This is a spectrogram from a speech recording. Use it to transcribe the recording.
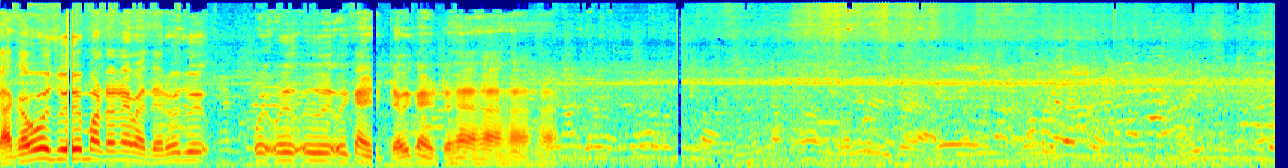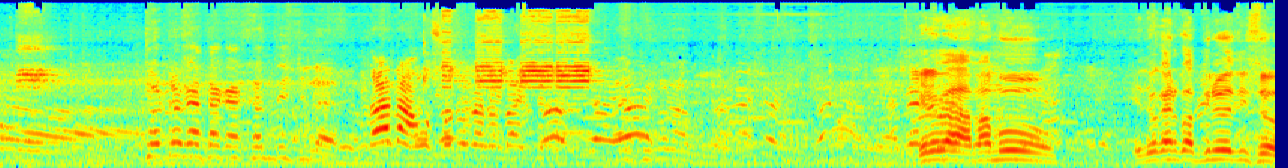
কাকা ওই যে ওই মাটা নেই বাইদের ওই যে ওই ওই ওই ওই কানিটা ওই কানিটা হ্যাঁ হ্যাঁ হ্যাঁ হ্যাঁ। বা মামু এই দোকান কতদিন হলে দিছো?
